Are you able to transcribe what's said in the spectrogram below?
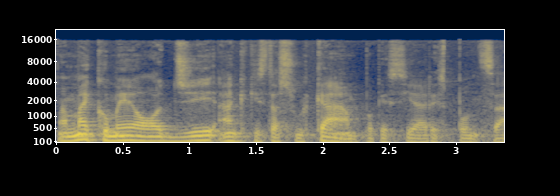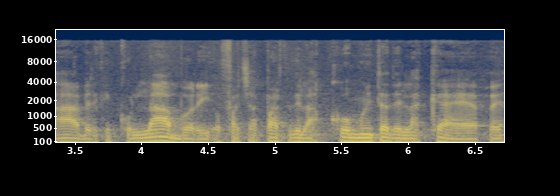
ma mai come oggi anche chi sta sul campo, che sia responsabile, che collabori o faccia parte della comunità dell'HR,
